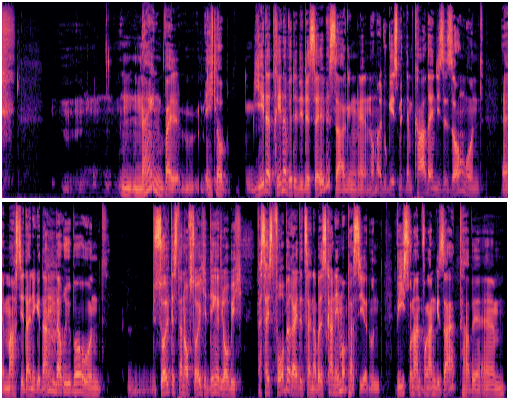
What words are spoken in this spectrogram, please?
Nein, weil ich glaube, jeder Trainer würde dir dasselbe sagen. Äh, nochmal, du gehst mit einem Kader in die Saison und äh, machst dir deine Gedanken darüber und solltest dann auf solche Dinge, glaube ich, was heißt vorbereitet sein, aber das kann immer passieren. Und wie ich es von Anfang an gesagt habe, ähm,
